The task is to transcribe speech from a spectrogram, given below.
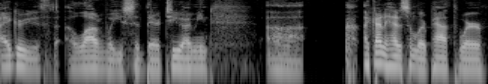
I agree with a lot of what you said there too. I mean, uh, I kind of had a similar path where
